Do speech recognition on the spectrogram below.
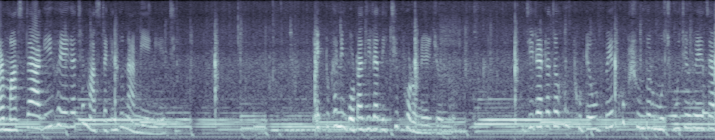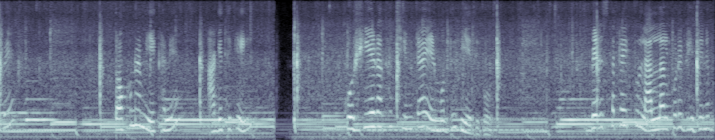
আর মাছটা আগেই হয়ে গেছে, মাছটা কিন্তু নামিয়ে নিয়েছি। একটুখানি গোটা জিরা দিচ্ছি ফোড়নের জন্য। জিরাটা যখন ফুটে উঠবে, খুব সুন্দর মুচমুচে হয়ে যাবে। তখন আমি এখানে আগে থেকেই কষিয়ে রাখা চিমটা এর মধ্যে দিয়ে দিব। বেরেস্তাটা একটু লাল লাল করে ভেজে নেব,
